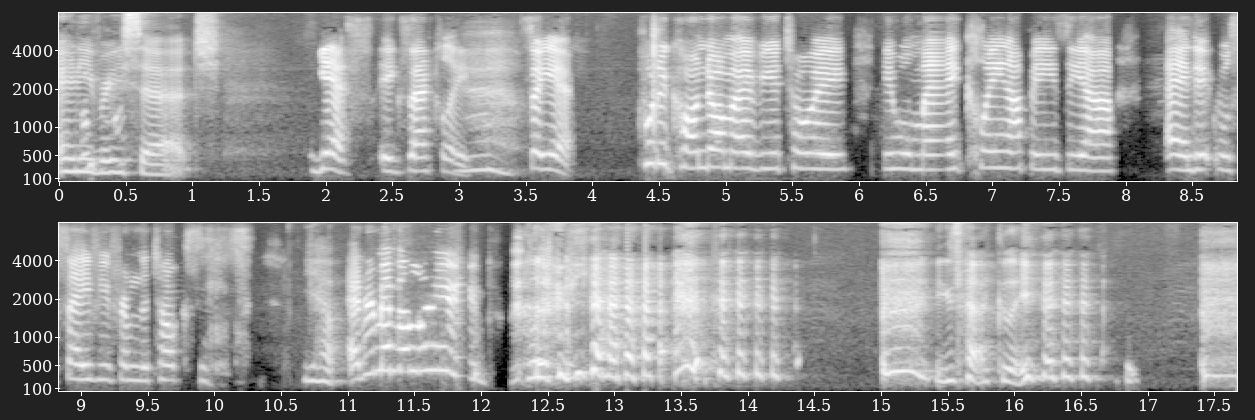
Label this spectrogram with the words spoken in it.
any Mm-hmm. research. Yes, exactly. Yeah. So yeah, put a condom over your toy. It will make cleanup easier, and it will save you from the toxins. Yeah. And remember lube. lube. yeah. exactly.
